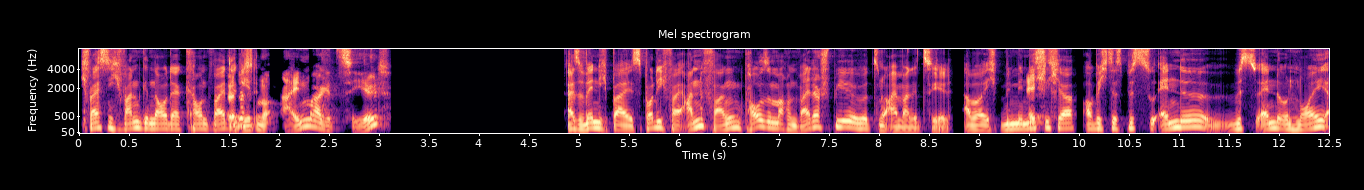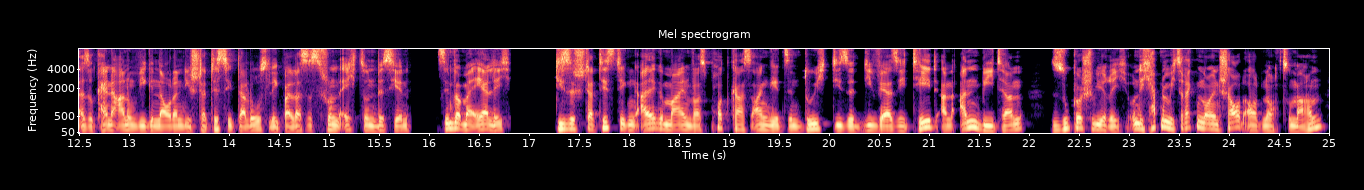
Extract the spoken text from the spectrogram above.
Ich weiß nicht, wann genau der Count wird das weitergeht. nur einmal gezählt? Also wenn ich bei Spotify anfange, Pause mache und weiterspiele, wird es nur einmal gezählt. Aber ich bin mir nicht Echt? sicher, ob ich das bis zu Ende, bis zu Ende und neu, also keine Ahnung, wie genau dann die Statistik da loslegt, weil das ist schon echt so ein bisschen, sind wir mal ehrlich, diese Statistiken allgemein, was Podcasts angeht, sind durch diese Diversität an Anbietern super schwierig. Und ich habe nämlich direkt einen neuen Shoutout noch zu machen.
